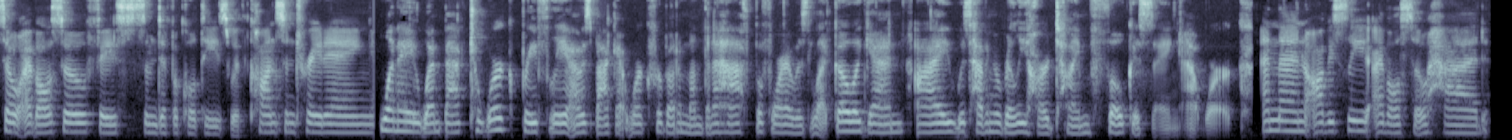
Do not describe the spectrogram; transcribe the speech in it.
So I've also faced some difficulties with concentrating. When I went back to work briefly, I was back at work for about a month and a half before I was let go again. I was having a really hard time focusing at work. And then obviously, I've also had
